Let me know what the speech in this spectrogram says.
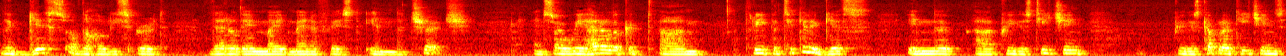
the gifts of the Holy Spirit that are then made manifest in the church. And so we had a look at um, three particular gifts in the uh, previous teaching, previous couple of teachings,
